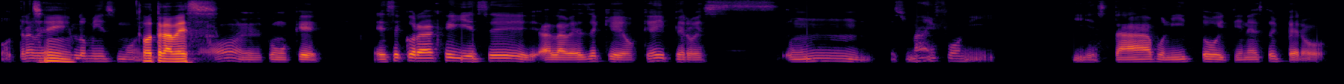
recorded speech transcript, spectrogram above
otra vez lo mismo. Otra vez. Como que ese coraje y ese a la vez de que, ok, pero es un, es un iPhone y, y está bonito y tiene esto, pero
